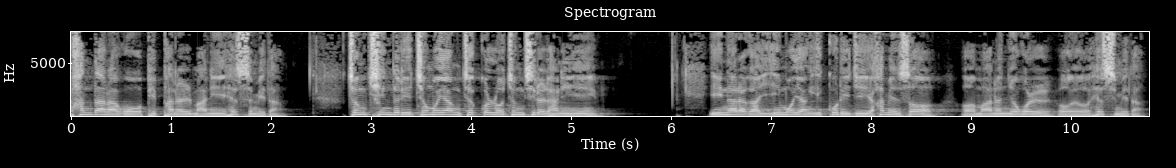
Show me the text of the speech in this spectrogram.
판단하고 비판을 많이 했습니다. 정치인들이 저 모양 저 꼴로 정치를 하니 이 나라가 이 모양 이 꼴이지 하면서 어, 많은 욕을 어, 했습니다.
